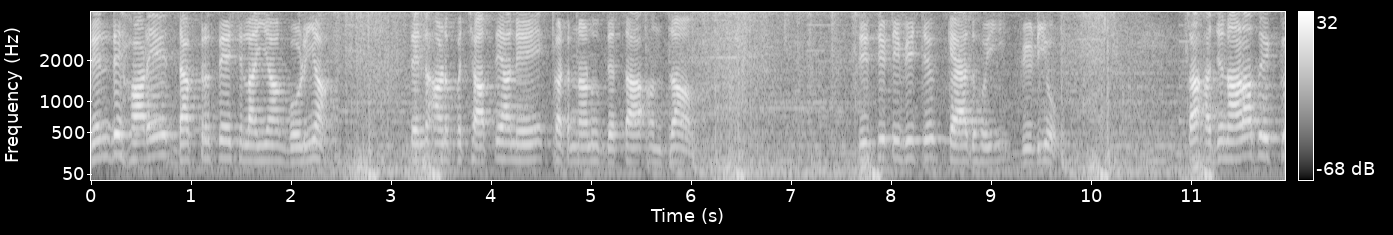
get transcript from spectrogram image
ਦਿਨ ਦਿਹਾੜੇ ਡਾਕਟਰ ਤੇ ਚਲਾਈਆਂ ਗੋਲੀਆਂ। ਤਿੰਨ ਅਣਪਛਾਤਿਆਂ ਨੇ ਘਟਨਾ ਨੂੰ ਦਿੱਤਾ ਅੰਜਾਮ। ਸੀਸੀਟੀਵੀ 'ਚ ਕੈਦ ਹੋਈ ਵੀਡੀਓ। ਤਾਂ ਅਜਨਾਲਾ ਤੋਂ ਇੱਕ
